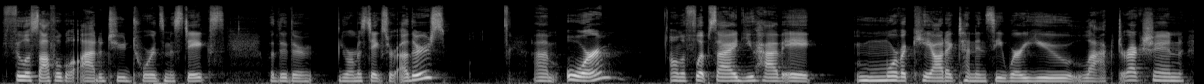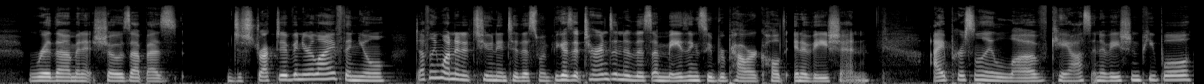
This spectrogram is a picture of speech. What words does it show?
philosophical attitude towards mistakes, whether they're your mistakes or others. Um, or on the flip side, you have a more of a chaotic tendency where you lack direction, rhythm, and it shows up as destructive in your life, then you'll definitely want to tune into this one because it turns into this amazing superpower called innovation. I personally love chaos innovation people.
